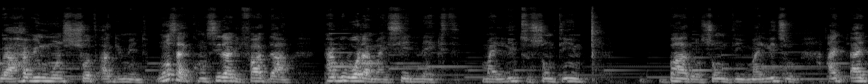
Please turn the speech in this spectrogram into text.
we are having one short argument. Once I consider the fact that probably what I might say next might lead to something bad or something, my little I, I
